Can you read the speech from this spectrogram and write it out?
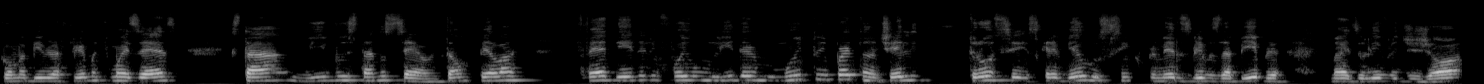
como a Bíblia afirma, que Moisés está vivo, está no céu. Então, pela fé dele, ele foi um líder muito importante. Ele trouxe, escreveu os cinco primeiros livros da Bíblia, mas o livro de Jó.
